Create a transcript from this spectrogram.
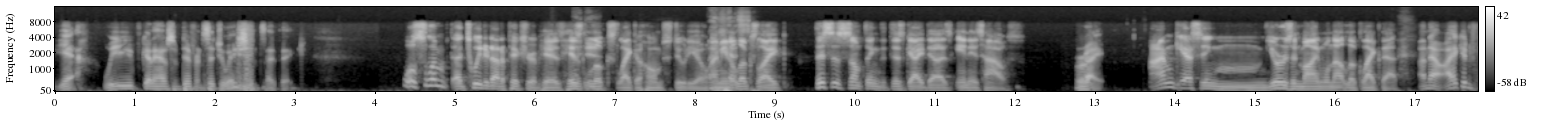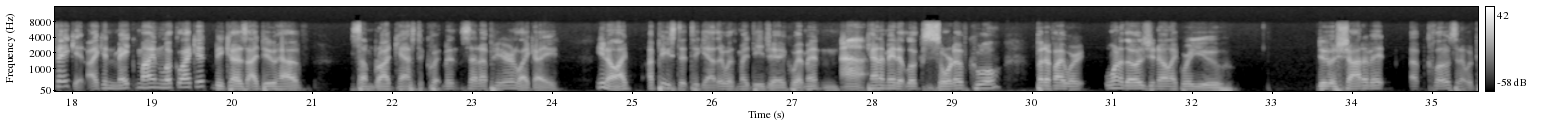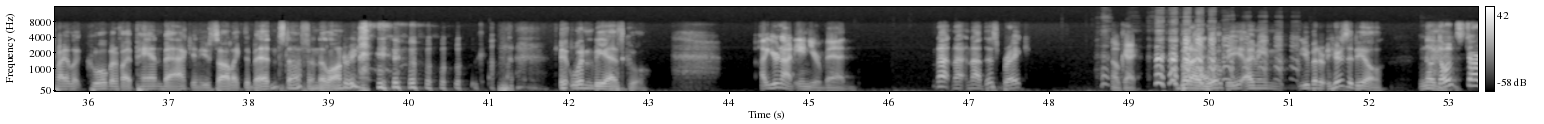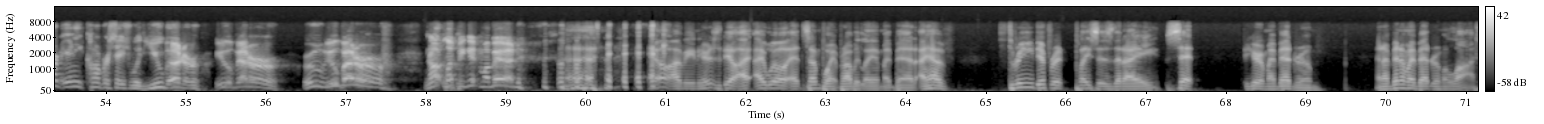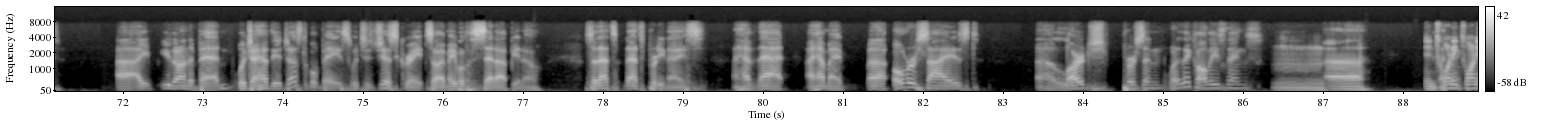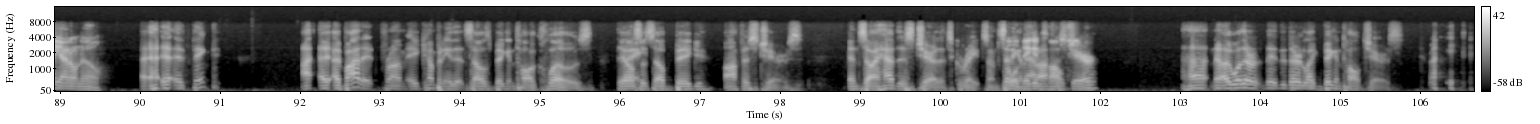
yeah, we've going to have some different situations, I think. Well, Slim uh, tweeted out a picture of his. His looks like a home studio. I mean, Yes. it looks like this is something that this guy does in his house. Right. I'm guessing mm, yours and mine will not look like that. Uh, Now, I can fake it. I can make mine look like it because I do have some broadcast equipment set up here. Like I, you know, I, I pieced it together with my DJ equipment and Ah, kind of made it look sort of cool. But if I were one of those, you know, like where you do a shot of it up close and it would probably look cool, but if I pan back and you saw like the bed and stuff and the laundry, it wouldn't be as cool. Uh, you're not in your bed. Not not not this break, Okay. but I will be. I mean, you better. Here's the deal. No, don't start any conversation with you better, you better, ooh, you better not let me get in my bed. no, I mean, here's the deal. I, I will at some point probably lay in my bed. I have three different places that I sit here in my bedroom, and I've been in my bedroom a lot. Uh, I either on the bed, which I have the adjustable base, which is just great, so I'm able to set up, you know. So that's that's pretty nice. I have that. I have my uh, oversized, uh, large person. What do they call these things? Mm, Uh, in 2020, I don't know. I, I I think I, I I bought it from a company that sells big and tall clothes. They also sell big office chairs, and so I have this chair that's great. So I'm Oh, sitting a in big that and tall office chair. Huh? No, well they're they, they're like big and tall chairs. Right.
